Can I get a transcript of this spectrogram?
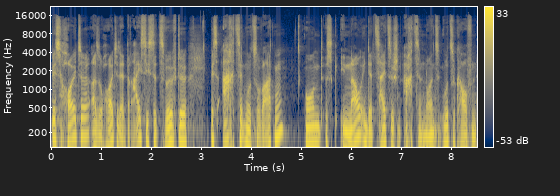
bis heute, also heute der 30.12. bis 18 Uhr zu warten und es genau in der Zeit zwischen 18 und 19 Uhr zu kaufen.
